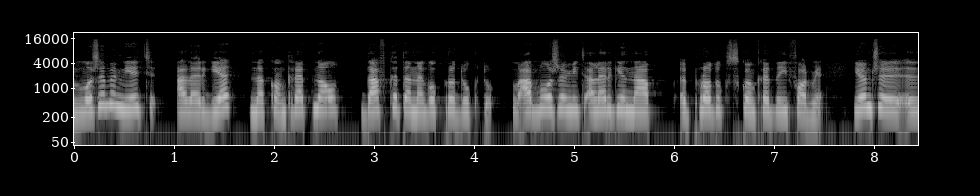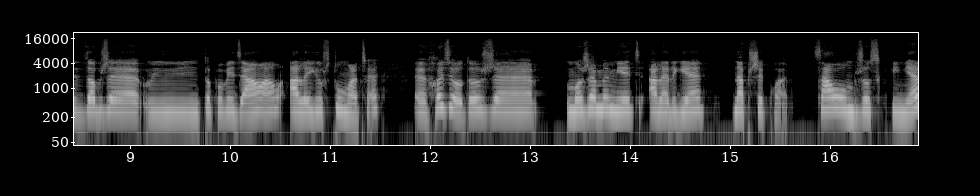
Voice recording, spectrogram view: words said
możemy mieć alergię na konkretną dawkę danego produktu, albo możemy mieć alergię na e, produkt w konkretnej formie. Nie wiem, czy e, dobrze mm, to powiedziałam, ale już tłumaczę. E, chodzi o to, że możemy mieć alergię na przykład całą brzoskwinię,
